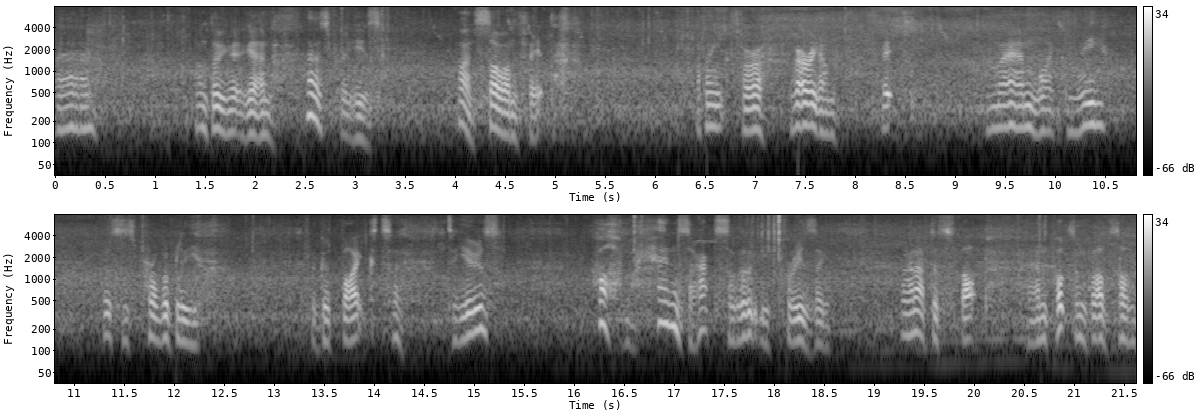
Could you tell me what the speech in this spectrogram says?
and I'm doing it again. That's pretty easy. I'm so unfit. I think for a very unfit man like me, this is probably a good bike to, to use. Oh, my hands are absolutely freezing. I'm gonna have to stop and put some gloves on.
